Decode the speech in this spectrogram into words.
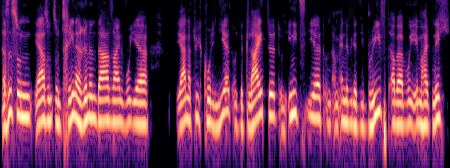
das ist so ein, ja, so, so ein Trainerinnen-Dasein, wo ihr ja natürlich koordiniert und begleitet und initiiert und am Ende wieder debrieft, aber wo ihr eben halt nicht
